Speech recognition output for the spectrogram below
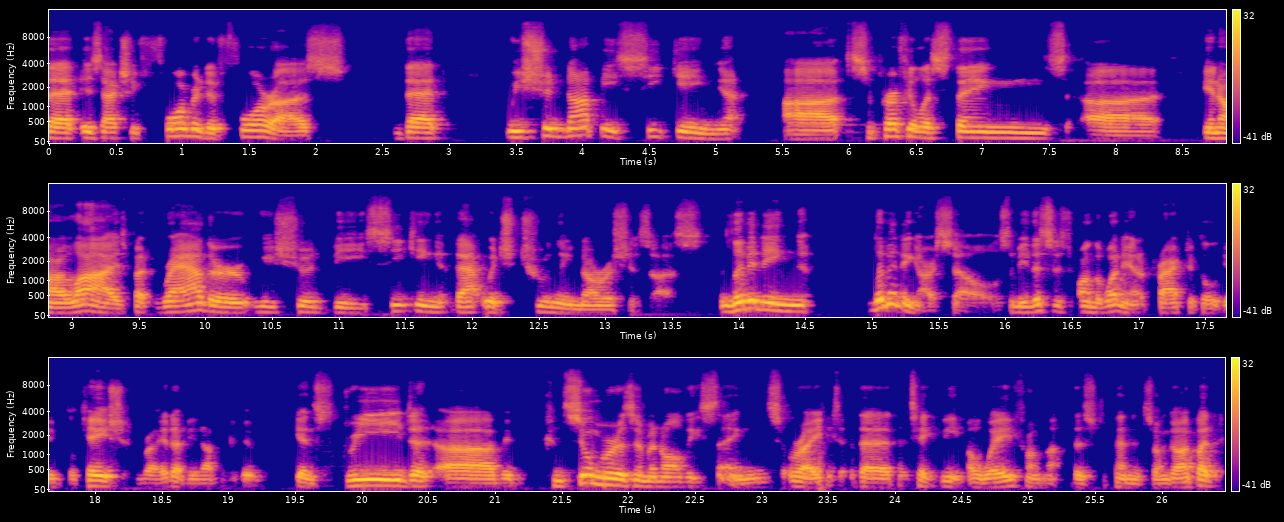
that is actually formative for us that we should not be seeking uh, superfluous things uh, in our lives, but rather we should be seeking that which truly nourishes us, limiting limiting ourselves. I mean, this is on the one hand a practical implication, right? I mean, against greed, uh, consumerism, and all these things, right, that take me away from this dependence on God. But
